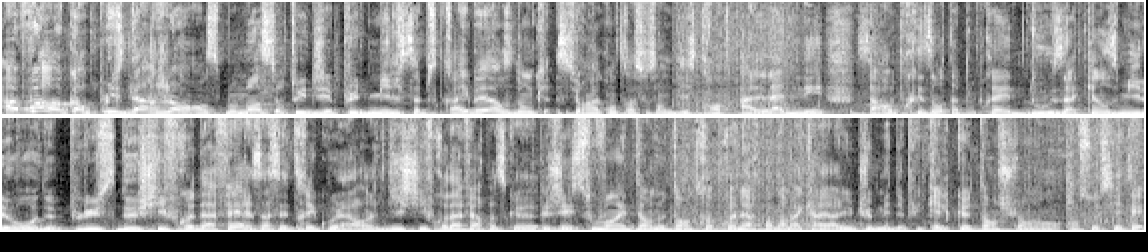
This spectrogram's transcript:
Avoir encore plus d'argent En ce moment, sur Twitch, j'ai plus de 1000 subscribers, donc sur un contrat 70-30 à l'année, ça représente à peu près 12 à 15 000 euros de plus de chiffre d'affaires, et ça, c'est très cool. Alors, je dis chiffre d'affaires parce que j'ai souvent été en auto-entrepreneur pendant ma carrière YouTube, mais depuis quelques temps, je suis en société.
